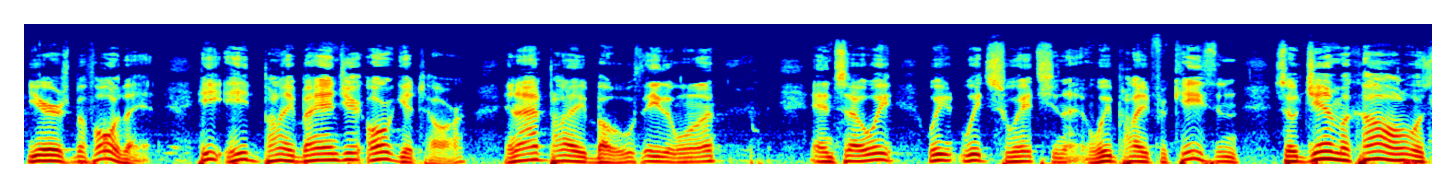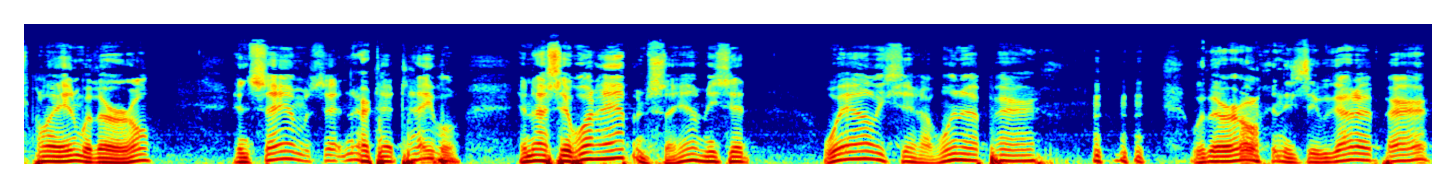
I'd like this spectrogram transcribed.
years before that. He he'd play banjo or guitar, and I'd play both, either one. and so we we we'd switch, and we played for Keith, and so Jim McCall was playing with Earl, and Sam was sitting there at that table, and I said, "What happened, Sam?" He said, "Well," he said, "I went up there with Earl, and he said we got up there,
